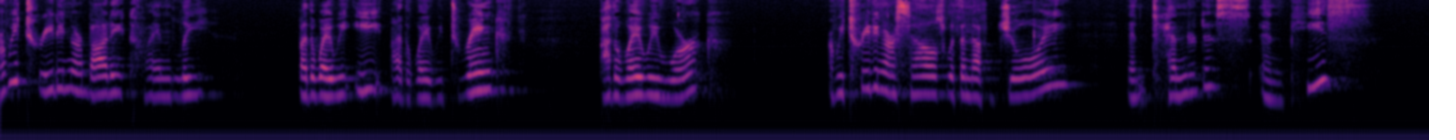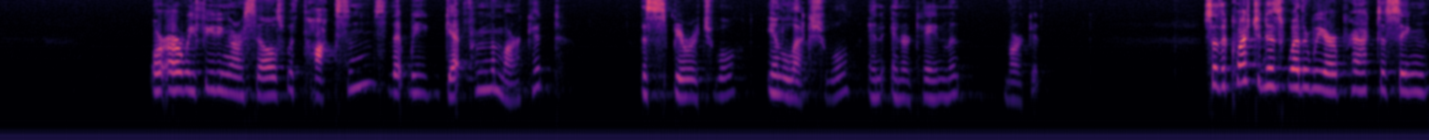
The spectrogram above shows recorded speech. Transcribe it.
Are we treating our body kindly by the way we eat, by the way we drink, by the way we work? Are we treating ourselves with enough joy and tenderness and peace? Or are we feeding ourselves with toxins that we get from the market, the spiritual, intellectual, and entertainment market? So the question is whether we are practicing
